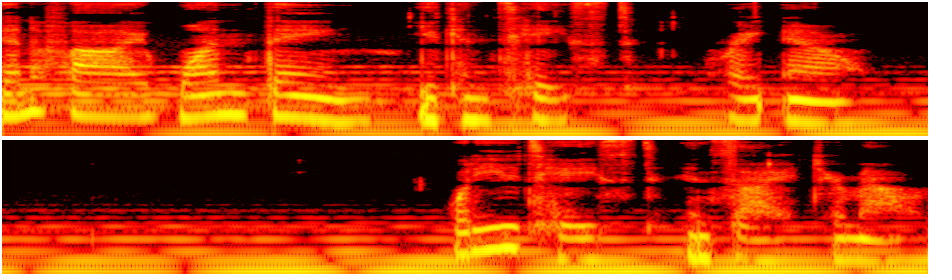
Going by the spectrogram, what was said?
Identify one thing you can taste right now. What do you taste inside your mouth?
